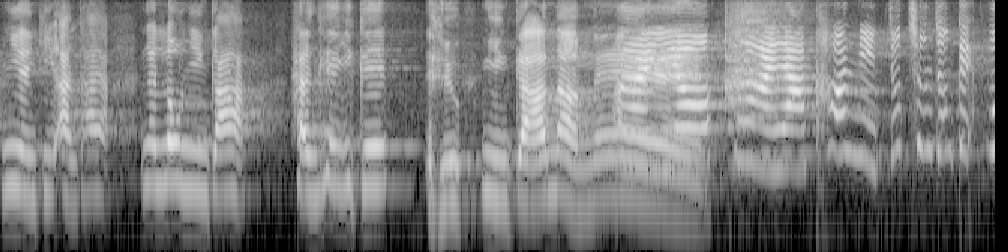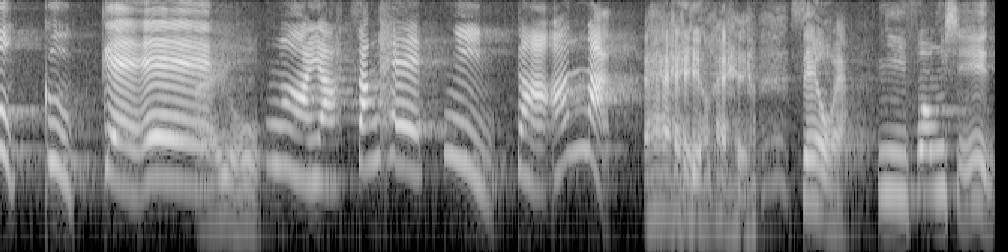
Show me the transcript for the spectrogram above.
年纪安大啊，我老人家啊，还是一个哎呦人家男呢。哎呦，哎呀看你就像种个复古嘅。哎呦，哎呀真系人家男。哎呦哎呦，细号呀，你放心，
